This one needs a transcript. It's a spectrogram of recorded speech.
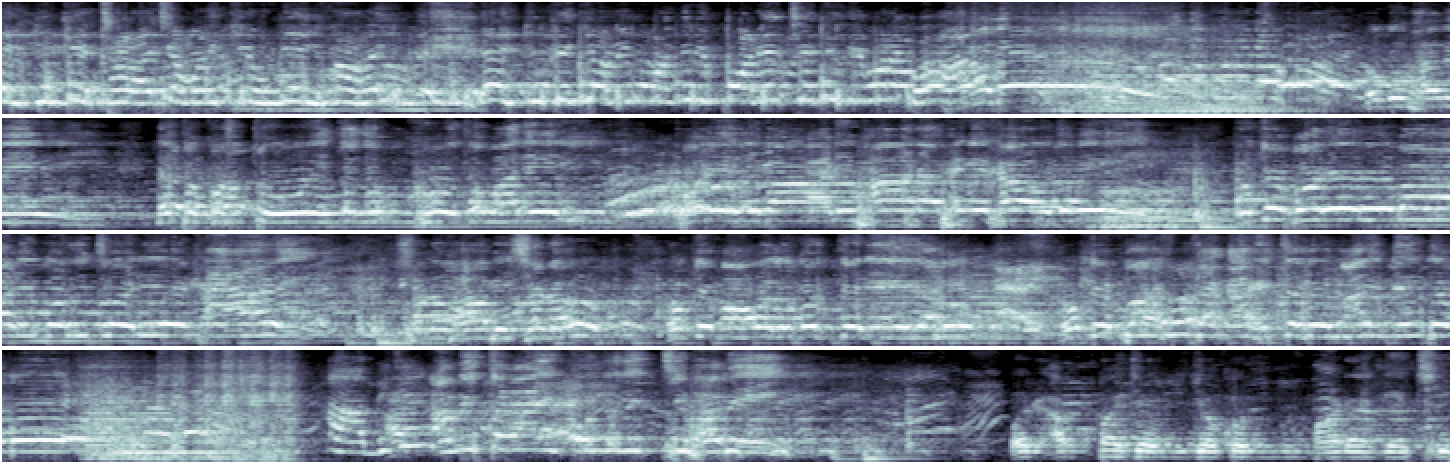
এই দুঃখে ছাড়া যে আমার কেউ নেই ভাই। এই দুঃখে কি আমি কোনোদিন পরে যেতে দেবো না ভাই? ভাবে এত কষ্ট এত দুঃখ তোমাদের। পরের বাড়ি ভাড়া ভেঙে খাও তুমি। ওকে পরের বাড়ি গরু চড়িয়ে খাই। শোনো ভাবি শোনো। ওকে মহল করতে নিয়ে যাব। ওকে পাঁচ টাকা হিসেবে মাইনে দেবো। আমি তোমায় কথা দিচ্ছি ভাবি। ওর আব্বা যখন- যখন মারা গেছি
